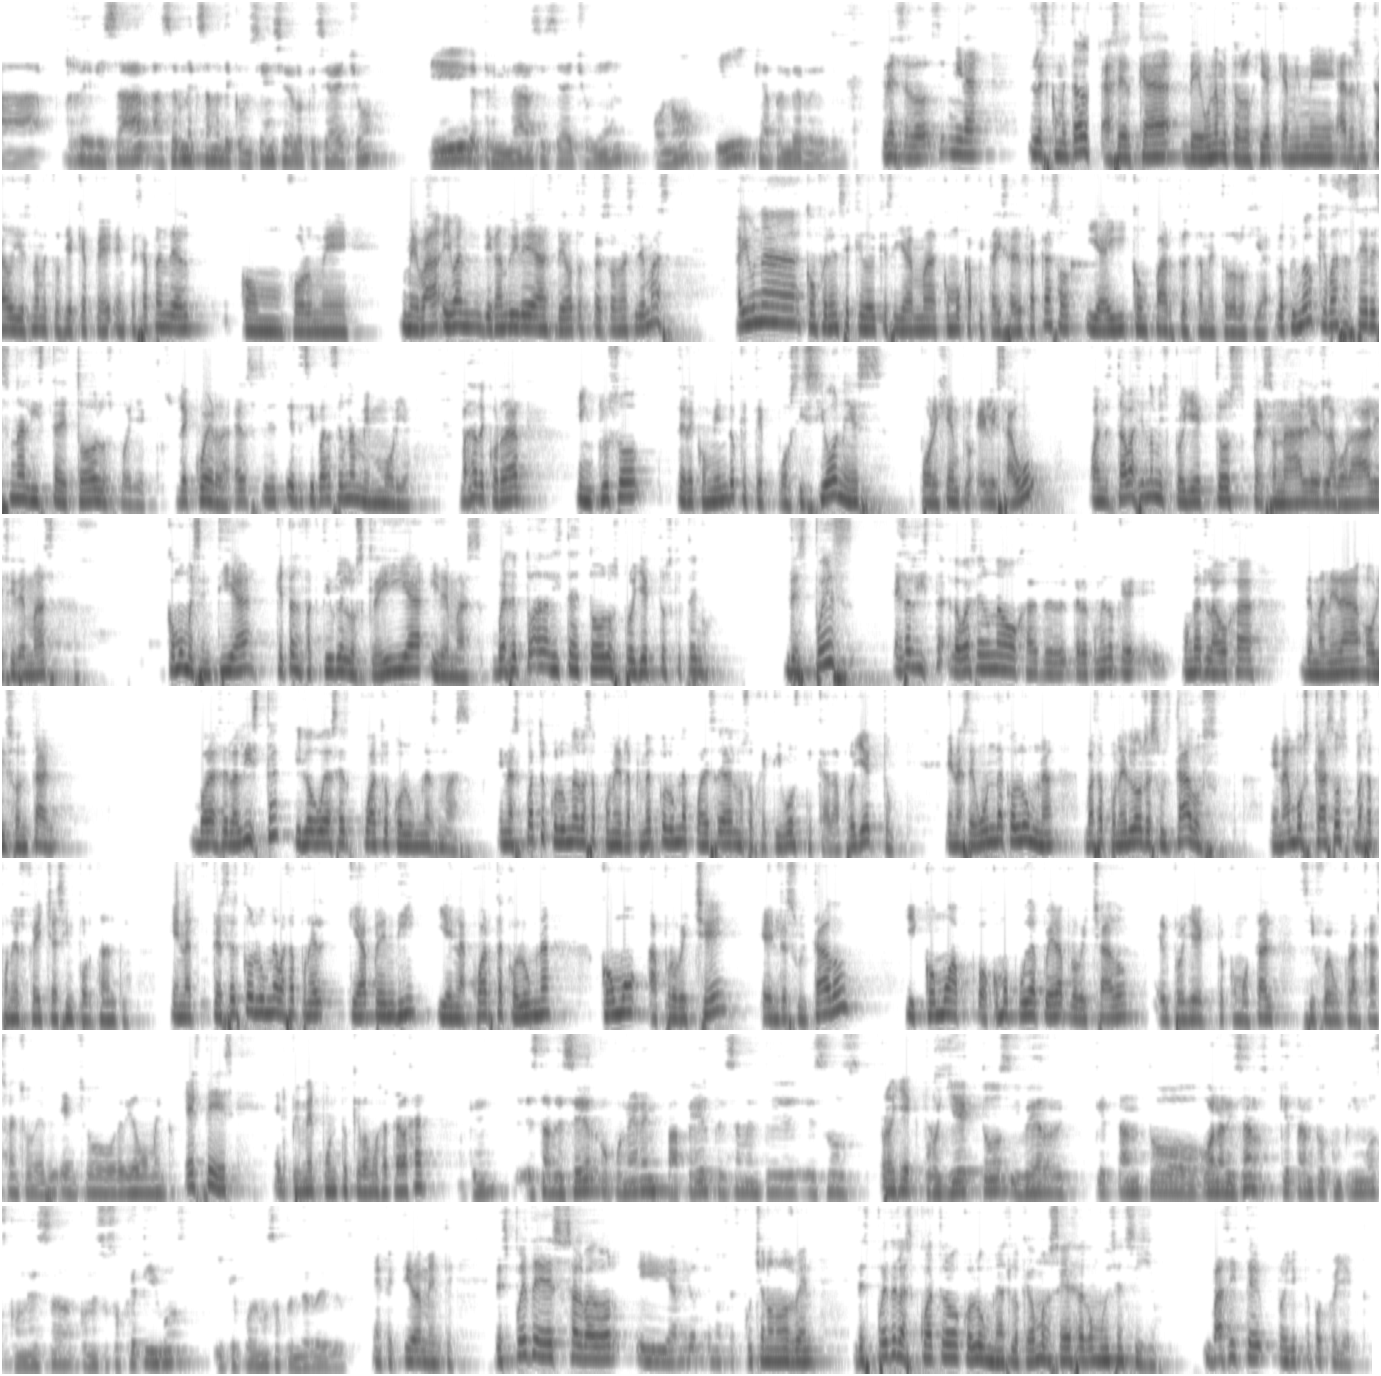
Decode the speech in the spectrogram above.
revisar, hacer un examen de conciencia de lo que se ha hecho y determinar si se ha hecho bien o no y qué aprender de ello? Gracias, Mira, les comentaba acerca de una metodología que a mí me ha resultado y es una metodología que empecé a aprender conforme me va, iban llegando ideas de otras personas y demás. Hay una conferencia que doy que se llama Cómo capitalizar el fracaso y ahí comparto esta metodología. Lo primero que vas a hacer es una lista de todos los proyectos. Recuerda, es, decir, vas a hacer una memoria. Vas a recordar, incluso te recomiendo que te posiciones, por ejemplo, el Esaú, cuando estaba haciendo mis proyectos personales, laborales y demás, cómo me sentía, qué tan factible los creía y demás. Voy a hacer toda la lista de todos los proyectos que tengo. Después, esa lista la voy a hacer en una hoja. Te, recomiendo que pongas la hoja de manera horizontal. Voy a hacer la lista y luego voy a hacer cuatro columnas más. En las cuatro columnas vas a poner la primera columna cuáles eran los objetivos de cada proyecto. En la segunda columna vas a poner los resultados. En ambos casos vas a poner fecha, es importante. En la tercera columna vas a poner qué aprendí y en la cuarta columna cómo aproveché el resultado y cómo, o cómo pude haber aprovechado el proyecto como tal si fue un fracaso en su, en su debido momento. Este es el primer punto que vamos a trabajar. Establecer o poner en papel precisamente esos proyectos, proyectos y ver qué tanto, o analizar qué tanto cumplimos con, esa, con esos objetivos y qué podemos aprender de ellos. Efectivamente. Después de eso, Salvador y amigos que nos escuchan o no nos ven, después de las cuatro columnas, lo que vamos a hacer es algo muy sencillo. Vas a irte proyecto por proyecto.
